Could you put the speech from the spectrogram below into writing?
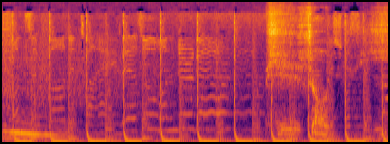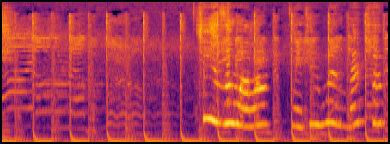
嗯。披上雨衣。气死我了！你去问南拳妈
